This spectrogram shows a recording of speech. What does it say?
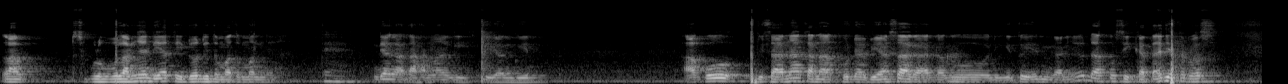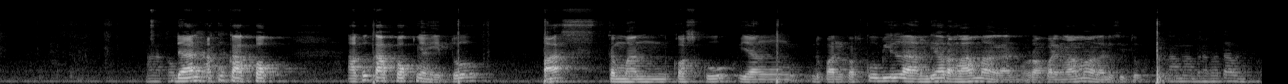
Lah 10 bulannya dia tidur di tempat temannya. Dia nggak tahan lagi digangguin. Aku di sana karena aku udah biasa kan aku digituin kan. Ya udah aku sikat aja terus. Kau dan aku kapok. Aku kapoknya itu pas teman kosku yang depan kosku bilang dia orang lama kan orang paling lama lah di situ. Lama berapa tahun?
